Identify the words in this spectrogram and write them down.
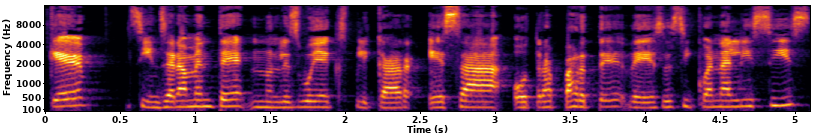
que sinceramente no les voy a explicar esa otra parte de ese psicoanálisis.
